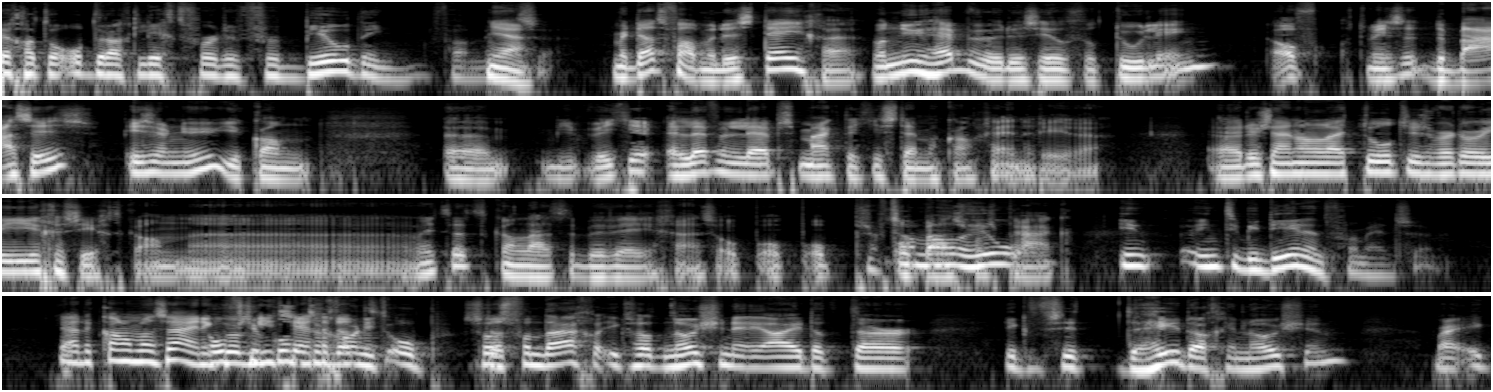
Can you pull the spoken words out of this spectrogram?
hele grote opdracht ligt voor de verbeelding van Ja. Maar dat valt me dus tegen. Want nu hebben we dus heel veel tooling. Of tenminste, de basis is er nu. Je kan. ehm, weet je, Eleven Labs maakt dat je stemmen kan genereren. Eh, er zijn allerlei tooltjes waardoor je je gezicht kan, eh weet het, kan laten bewegen. Dus op, op, op, is op allemaal basis van heel- spraak. In, intimiderend voor mensen. Ja, dat kan allemaal zijn. Ik of wil je niet komt er zeggen gewoon dat... niet op. Zoals dat- vandaag, ik zat Notion AI, dat daar... Ik zit de hele dag in Notion, maar ik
